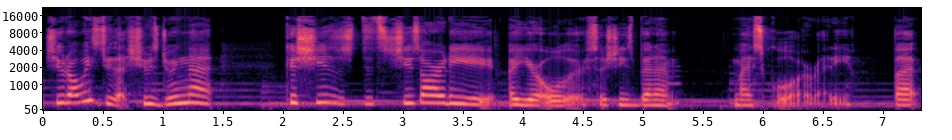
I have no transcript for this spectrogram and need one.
She would always do that. She was doing that because she's she's already a year older, so she's been at my school already. But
